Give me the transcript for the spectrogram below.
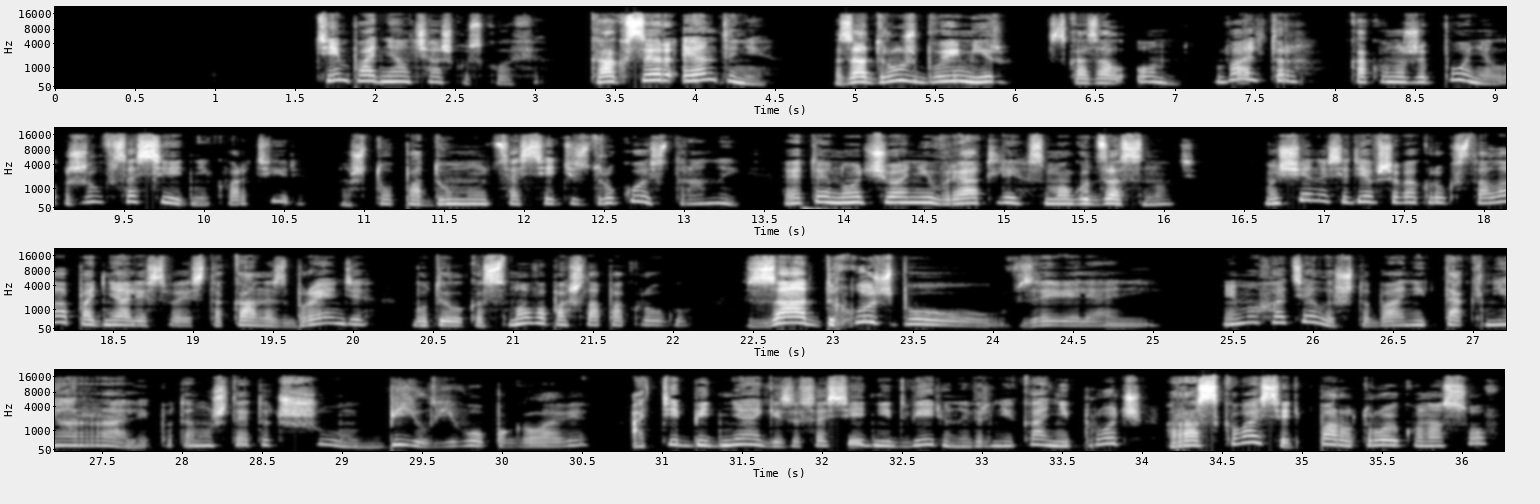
Тим поднял чашку с кофе. «Как сэр Энтони! За дружбу и мир!» — сказал он. Вальтер, как он уже понял, жил в соседней квартире. Но что подумают соседи с другой стороны? Этой ночью они вряд ли смогут заснуть. Мужчины, сидевшие вокруг стола, подняли свои стаканы с бренди, бутылка снова пошла по кругу. «За дружбу!» — взревели они. Ему хотелось, чтобы они так не орали, потому что этот шум бил его по голове, а те бедняги за соседней дверью наверняка не прочь расквасить пару-тройку носов.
